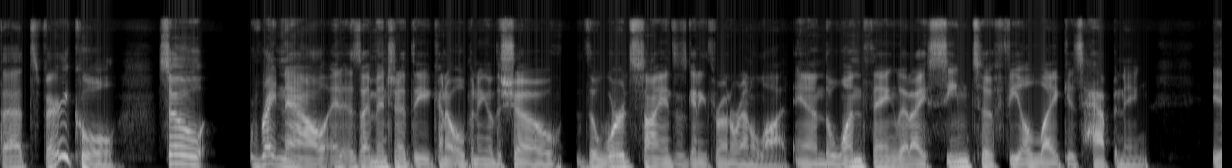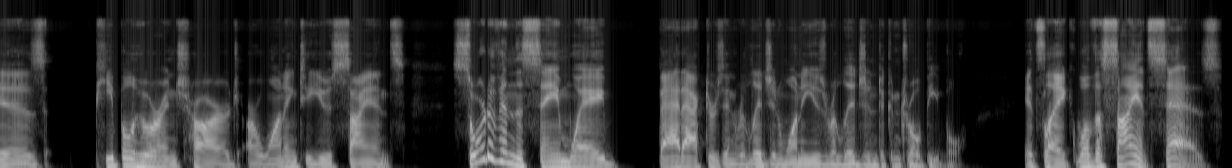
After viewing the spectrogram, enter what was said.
That's very cool. So, right now, as I mentioned at the kind of opening of the show, the word science is getting thrown around a lot. And the one thing that I seem to feel like is happening is people who are in charge are wanting to use science sort of in the same way bad actors in religion want to use religion to control people. It's like, well, the science says,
